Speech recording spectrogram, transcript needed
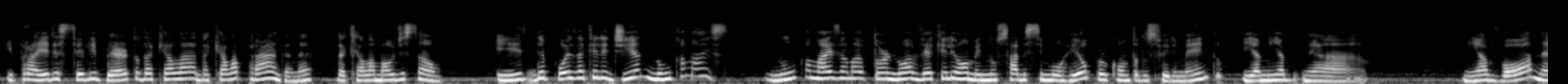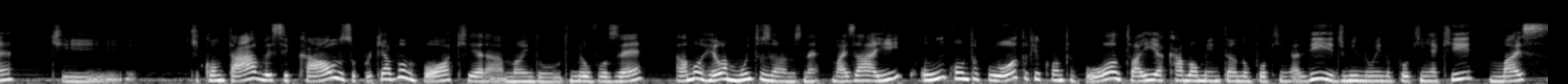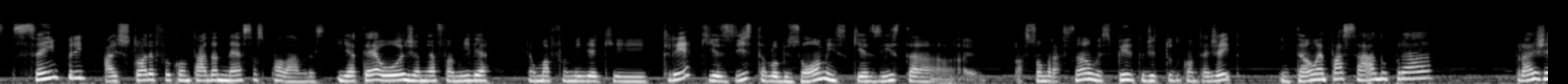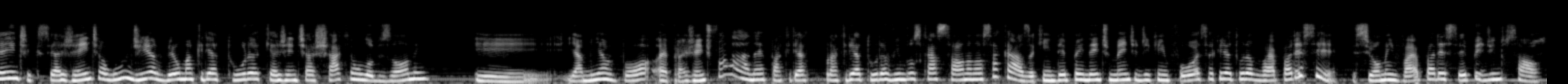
e para ele ser liberto daquela, daquela praga, né? Daquela maldição. E depois daquele dia, nunca mais. Nunca mais ela tornou a ver aquele homem. Não sabe se morreu por conta dos ferimentos. E a minha, minha, minha avó, né? Que que contava esse caos, porque a vovó, que era a mãe do, do meu vozé, ela morreu há muitos anos, né? Mas aí um conta pro outro, que conta pro outro, aí acaba aumentando um pouquinho ali, diminuindo um pouquinho aqui, mas sempre a história foi contada nessas palavras. E até hoje a minha família é uma família que crê que exista lobisomens, que exista assombração, espírito de tudo quanto é jeito. Então é passado para pra gente, que se a gente algum dia ver uma criatura que a gente achar que é um lobisomem, e, e a minha avó, é pra gente falar, né? Pra, pra criatura vir buscar sal na nossa casa, que independentemente de quem for, essa criatura vai aparecer. Esse homem vai aparecer pedindo sal.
